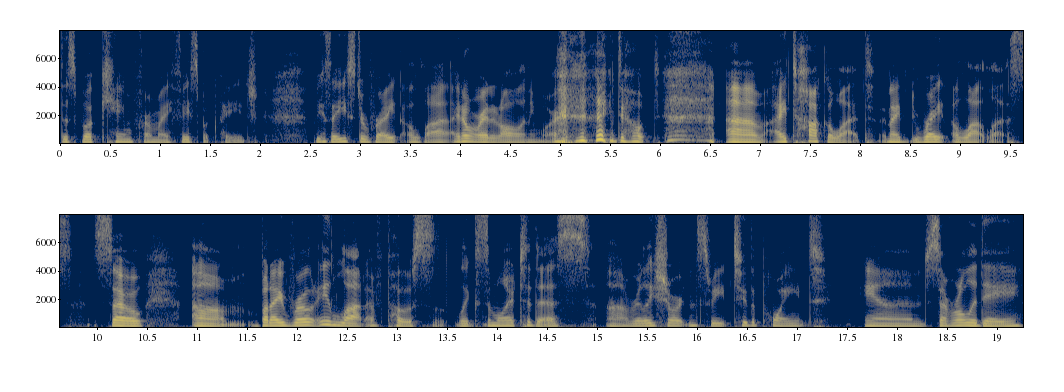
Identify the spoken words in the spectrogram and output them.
this book came from my Facebook page because I used to write a lot. I don't write at all anymore. I don't. Um, I talk a lot and I write a lot less. So um, but I wrote a lot of posts like similar to this, uh, really short and sweet, to the point, and several a day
